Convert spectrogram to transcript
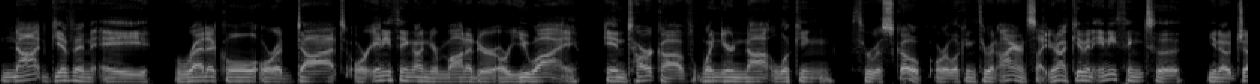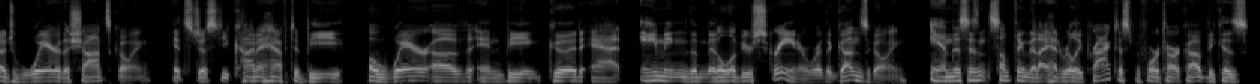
not given a reticle or a dot or anything on your monitor or UI in Tarkov when you're not looking through a scope or looking through an iron sight. You're not given anything to, you know, judge where the shot's going. It's just you kind of have to be aware of and being good at aiming the middle of your screen or where the gun's going. And this isn't something that I had really practiced before Tarkov because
